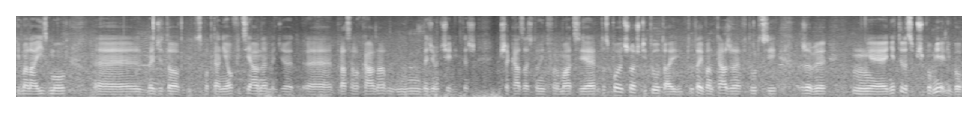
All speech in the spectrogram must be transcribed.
himalaizmu. E, będzie to spotkanie oficjalne, będzie e, prasa lokalna. Będziemy chcieli też przekazać tą informację do społeczności tutaj, tutaj w Ankarze, w Turcji, żeby mm, nie tyle sobie przypomnieli, bo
